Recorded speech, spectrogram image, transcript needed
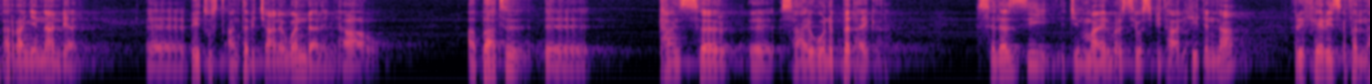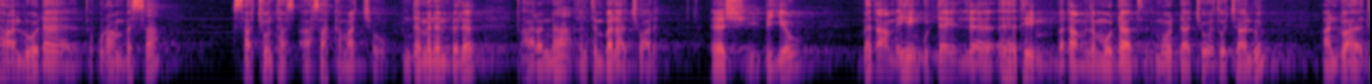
ጠራኝና እንዲህ አለ፣ ቤት ውስጥ አንተ ብቻ ነህ ወንድ አለኝ። አዎ አባት ካንሰር ሳይሆንበት አይቀርም። ስለዚህ ጅማ ዩኒቨርሲቲ ሆስፒታል ሂድና refer ይጽፍልሃሉ ወደ ጥቁር አንበሳ፣ እሳቸውን አሳክማቸው እንደምንም ብለ ጣርና እንትን በላቸው አለኝ። እሺ ብዬው በጣም ይሄን ጉዳይ ለእህቴም በጣም ለመወዳት መወዳቸው እህቶች አሉኝ። አንዷ እህቴ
